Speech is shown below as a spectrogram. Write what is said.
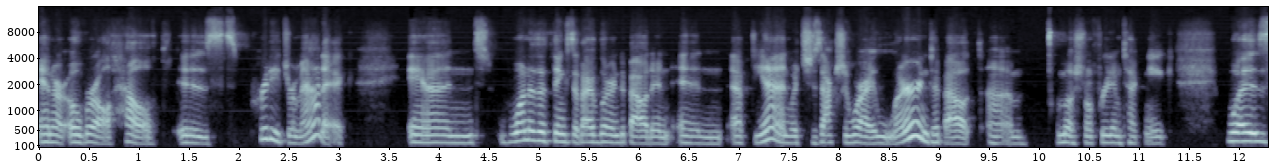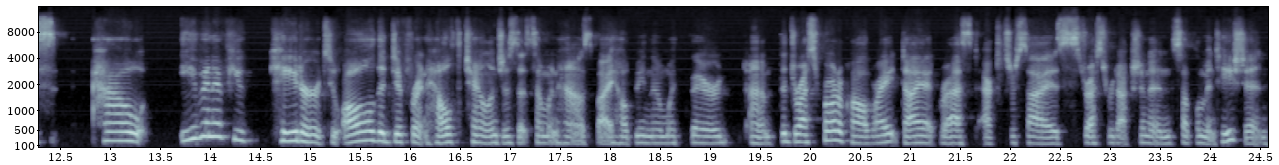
and our overall health is pretty dramatic. And one of the things that I've learned about in, in FDN, which is actually where I learned about um, emotional freedom technique was how even if you cater to all the different health challenges that someone has by helping them with their um, the dress protocol right? Diet rest exercise stress reduction and supplementation.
